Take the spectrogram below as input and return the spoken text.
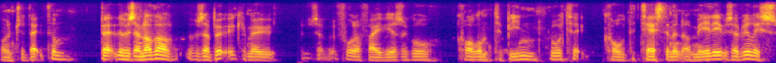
contradict him. But there was another, there was a book that came out, was about four or five years ago. Colm Tóibín wrote it called The Testament of Mary. It was a really s-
